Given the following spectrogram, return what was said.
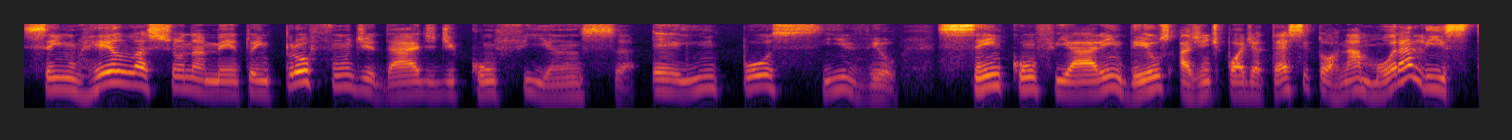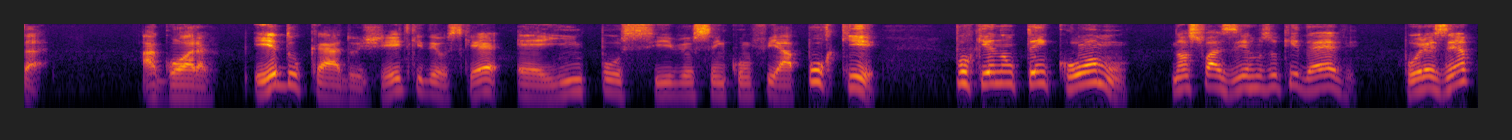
sem um relacionamento em profundidade de confiança. É impossível. Sem confiar em Deus, a gente pode até se tornar moralista. Agora, educar do jeito que Deus quer é impossível sem confiar. Por quê? Porque não tem como nós fazermos o que deve. Por exemplo,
